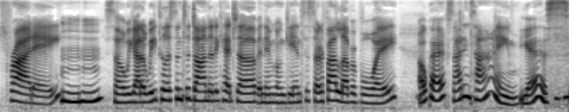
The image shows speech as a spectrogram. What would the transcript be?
Friday. Mm-hmm. So we got a week to listen to Donda to catch up, and then we're gonna get into Certified Lover Boy. Okay. Exciting time. Yes.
